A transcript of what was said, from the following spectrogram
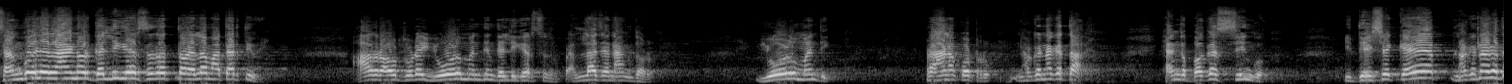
ಸಂಗೊಳ್ಳಿ ರಾಯಣ್ಣವ್ರು ಗಲ್ಲಿಗೆ ಏರ್ಸದತ್ ನಾವೆಲ್ಲ ಮಾತಾಡ್ತೀವಿ. ಆದ್ರೆ ಅವ್ರ ಜೋಡ ಏಳು ಮಂದಿನ ಗಲ್ಲಿಗೆ ಏರ್ಸಿದ್ರು, ಎಲ್ಲ ಜನಾಂಗದವ್ರು. ಏಳು ಮಂದಿ ಪ್ರಾಣ ಕೊಟ್ಟರು ನಗನಗತ, ಹೆಂಗೆ ಭಗತ್ ಸಿಂಗ್ ಈ ದೇಶಕ್ಕೆ ನಗನಗತ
